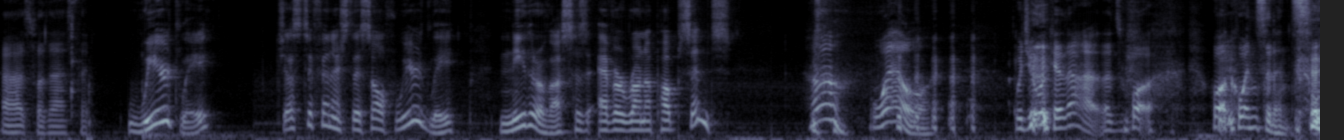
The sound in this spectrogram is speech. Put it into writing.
That's fantastic. Weirdly, just to finish this off, weirdly, neither of us has ever run a pub since. Oh, well. Would you look at that? That's what what a coincidence.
